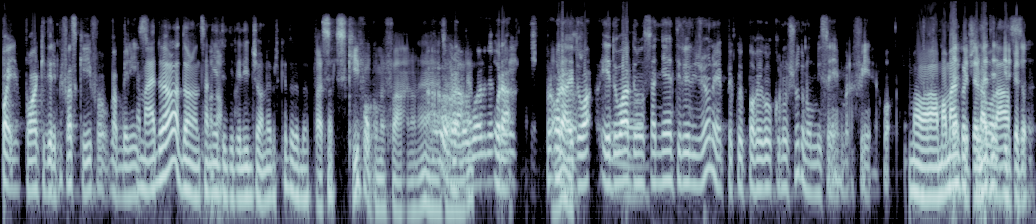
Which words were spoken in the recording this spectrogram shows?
Poi può anche dire mi fa schifo, va Eh, benissimo. ma Edoardo non sa No, niente no. di religione, perché dovrebbe Fa schifo come fa, non è... Ah, cioè, Allora, non lo è- guarderò- Ora, ora. Edo- Edoardo non sa niente di religione, per quel poco che l'ho conosciuto non mi sembra, fine. Boh. Ma, ma manco ci lavorasse. ripeto,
